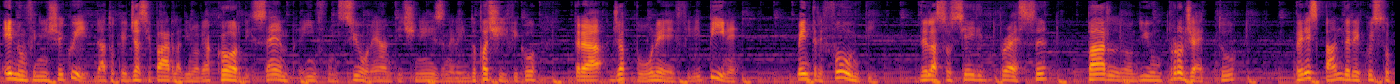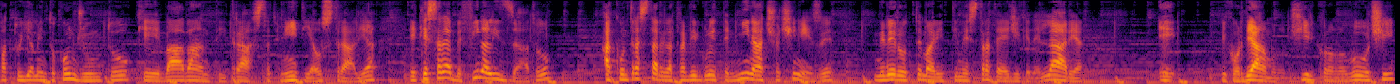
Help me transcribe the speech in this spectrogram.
E non finisce qui, dato che già si parla di nuovi accordi, sempre in funzione anti-cinese nell'Indo-Pacifico, tra Giappone e Filippine, mentre fonti dell'Associated Press parlano di un progetto per espandere questo pattugliamento congiunto che va avanti tra Stati Uniti e Australia e che sarebbe finalizzato a contrastare la tra virgolette minaccia cinese nelle rotte marittime strategiche dell'area. E, ricordiamolo, circolano voci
